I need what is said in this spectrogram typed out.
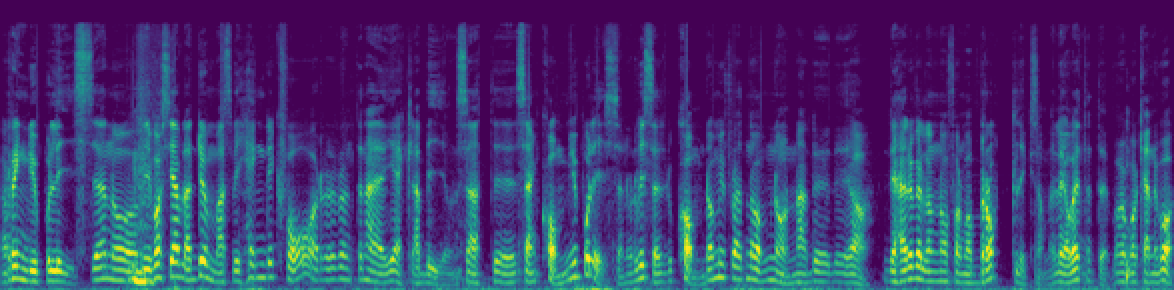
de ringde ju polisen och vi var så jävla dumma så vi hängde kvar runt den här jäkla bion. Så att eh, sen kom ju polisen och då visade det då kom de ju för att någon, någon hade, ja det här är väl någon form av brott liksom. Eller jag vet inte, vad, vad kan det vara?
